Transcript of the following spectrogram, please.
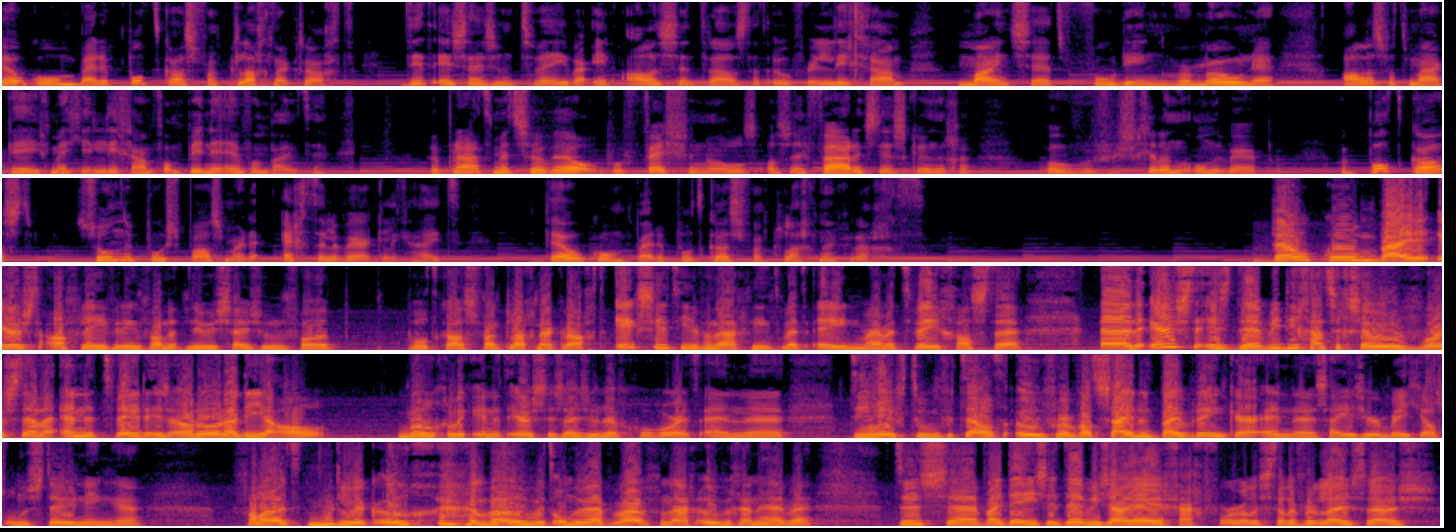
Welkom bij de podcast van Klacht naar Kracht. Dit is seizoen 2 waarin alles centraal staat over lichaam, mindset, voeding, hormonen, alles wat te maken heeft met je lichaam van binnen en van buiten. We praten met zowel professionals als ervaringsdeskundigen over verschillende onderwerpen. Een podcast zonder poespas, maar de echte werkelijkheid. Welkom bij de podcast van Klacht naar Kracht. Welkom bij de eerste aflevering van het nieuwe seizoen van de podcast van Klacht naar Kracht. Ik zit hier vandaag niet met één, maar met twee gasten. Uh, de eerste is Debbie, die gaat zich zo even voorstellen. En de tweede is Aurora, die je al mogelijk in het eerste seizoen hebt gehoord. En uh, die heeft toen verteld over wat zij doet bij Brinker. En uh, zij is hier een beetje als ondersteuning vanuit het moederlijk oog over het onderwerp waar we vandaag over gaan hebben. Dus uh, bij deze, Debbie, zou jij je graag voor willen stellen voor de luisteraars?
